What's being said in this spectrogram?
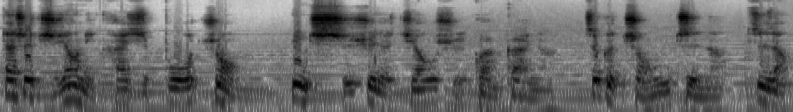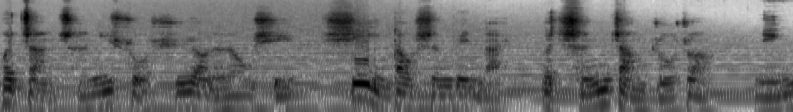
但是只要你开始播种，并持续的浇水灌溉呢，这个种子呢，自然会长成你所需要的东西，吸引到身边来，而成长茁壮。您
